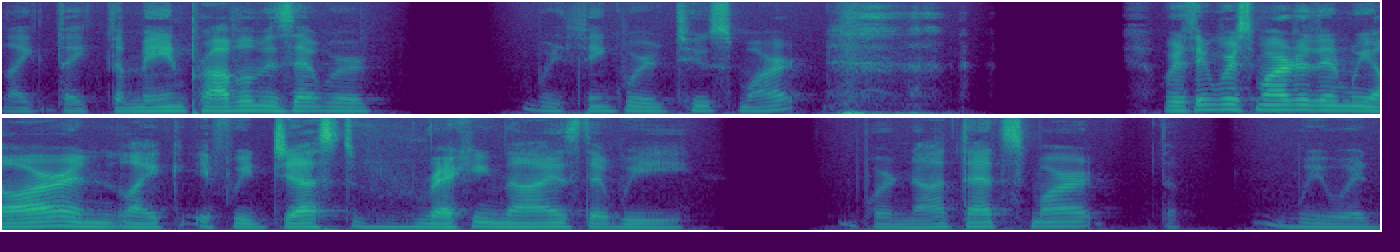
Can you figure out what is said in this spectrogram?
like like the main problem is that we're we think we're too smart. we think we're smarter than we are and like if we just recognize that we we're not that smart, we would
